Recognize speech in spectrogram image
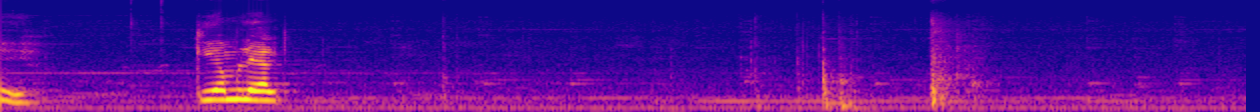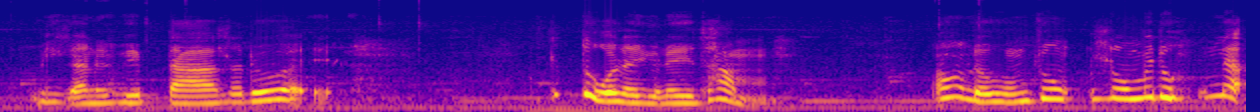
ย เกมแหลกมีการกระพริบตาซะด้วยก็ตัวอะไรอยู่ในถ้ำอ๋อเดี๋ยวผมซูมซูมไม่ดูเนี่ย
